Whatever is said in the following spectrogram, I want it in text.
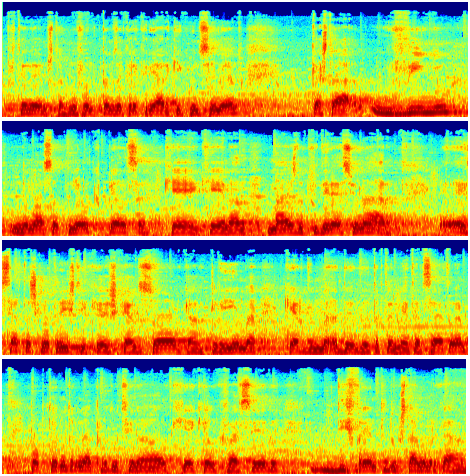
pretendemos. Portanto, no fundo, estamos a querer criar aqui conhecimento cá está o vinho, na nossa opinião, que pensa, que é, que é nada mais do que direcionar em certas características, quer de sol, quer de clima, quer de, de, de, tratamento, etc., para obter um determinado produto final que é aquele que vai ser diferente do que está no mercado.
